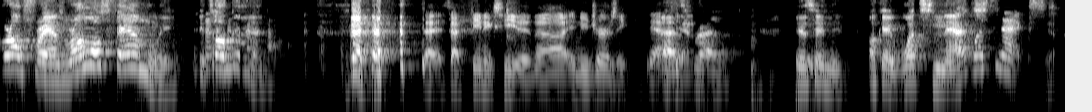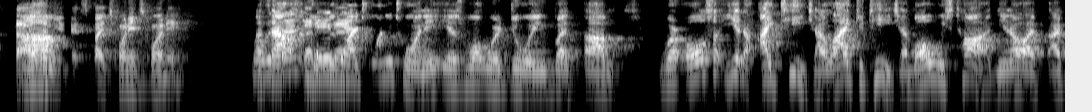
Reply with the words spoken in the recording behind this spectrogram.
we're all friends. We're almost family. It's all good. that, it's that Phoenix Heat in uh, in New Jersey. Yes. That's right. It's in you. Okay, what's next? What's next? Yeah. Thousand Um, units by 2020. A thousand units by 2020 is what we're doing, but um, we're also, you know, I teach. I like to teach. I've always taught. You know, I've, I've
